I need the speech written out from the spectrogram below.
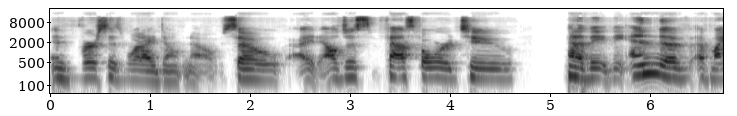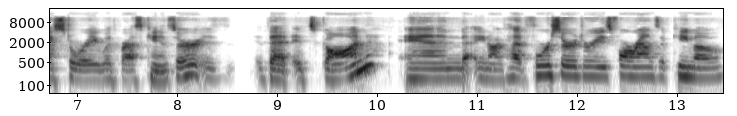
and versus what I don't know. So I, will just fast forward to kind of the the end of of my story with breast cancer is that it's gone. And, you know, I've had four surgeries, four rounds of chemo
